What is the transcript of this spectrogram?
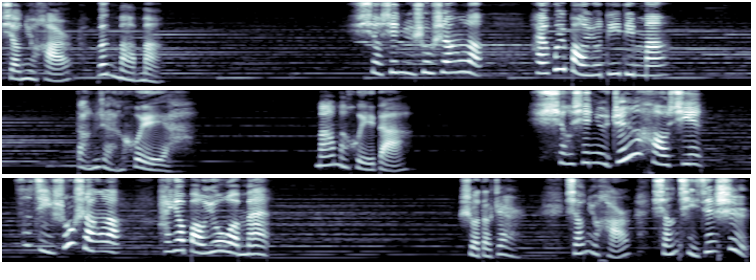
小女孩问妈妈：“小仙女受伤了，还会保佑弟弟吗？”“当然会呀。”妈妈回答。“小仙女真好心，自己受伤了还要保佑我们。”说到这儿，小女孩想起一件事：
